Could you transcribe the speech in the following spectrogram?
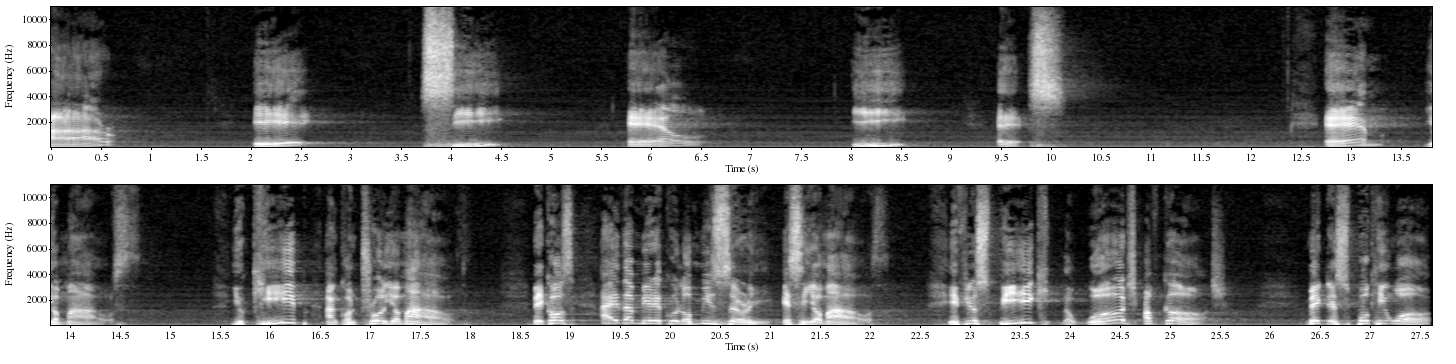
R A C L E S. M, your mouth. You keep and control your mouth. Because either miracle or misery is in your mouth. If you speak the word of God, Make the spoken word.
